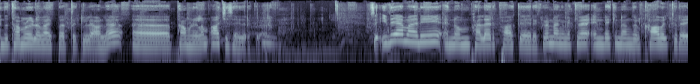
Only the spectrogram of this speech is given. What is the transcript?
இந்த தமிழீழ வாய்ப்பத்துக்களால் தமிழீழம் ஆட்சி செய்திருக்கிறார். ஸோ இதே மாதிரி இன்னும் பலர் பார்க்க இருக்கிறோம். நாங்கள் நினைக்கிறேன் இன்றைக்கு நாங்கள் காவல்துறை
